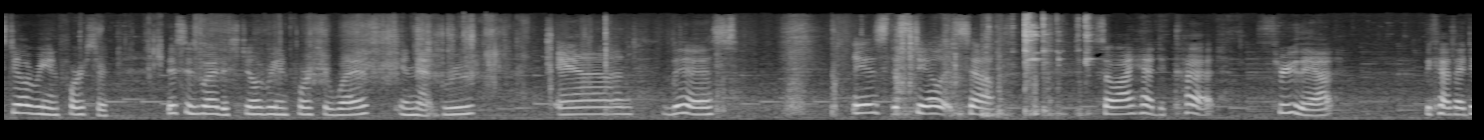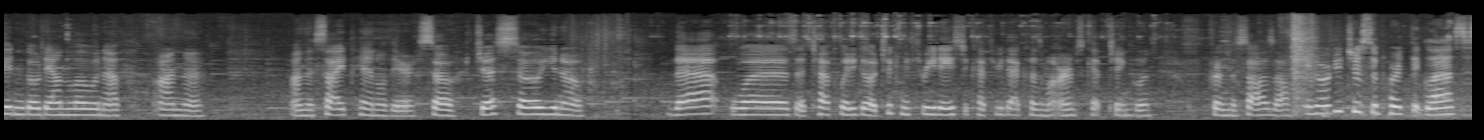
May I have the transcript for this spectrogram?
steel reinforcer. This is where the steel reinforcer was in that groove. And this is the steel itself. So I had to cut through that because I didn't go down low enough on the on the side panel there. So just so you know, that was a tough way to go. It took me three days to cut through that because my arms kept tingling from the Sawzall. In order to support the glass,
